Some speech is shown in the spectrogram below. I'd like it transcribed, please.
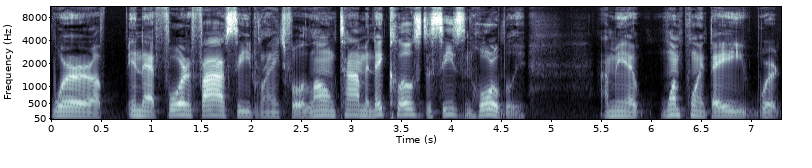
were uh, in that four to five seed range for a long time, and they closed the season horribly. I mean, at one point they were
